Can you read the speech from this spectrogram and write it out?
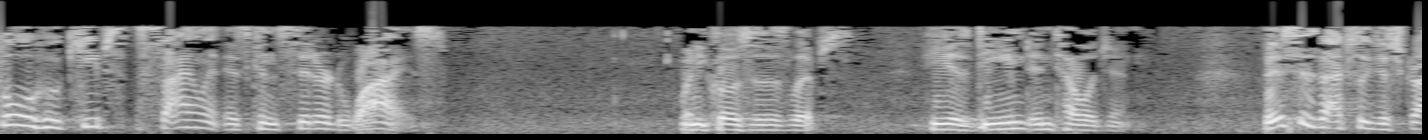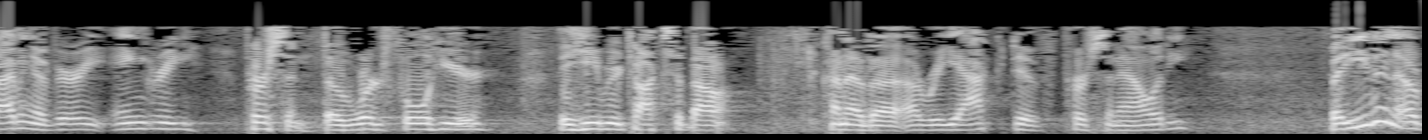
fool who keeps silent is considered wise. When he closes his lips, he is deemed intelligent. This is actually describing a very angry person. The word fool here, the Hebrew talks about kind of a, a reactive personality. But even a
